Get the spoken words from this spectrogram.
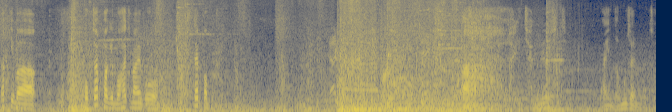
딱히 막 복잡하게 뭐 하지 말고 스텝 버프. 아 라인 잘 밀어 진짜 라인 너무 잘 밀었죠.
